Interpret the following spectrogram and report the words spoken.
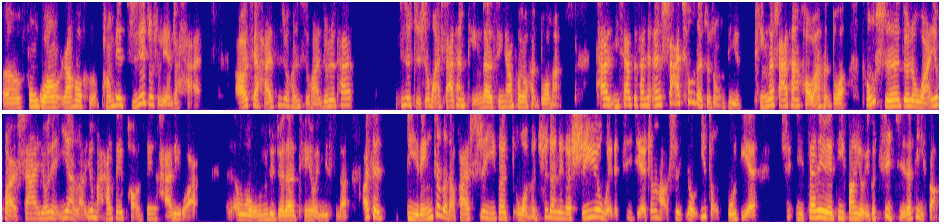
嗯风光，然后和旁边直接就是连着海。而且孩子就很喜欢，就是他其实只是玩沙滩平的，新加坡有很多嘛，他一下子发现，哎，沙丘的这种比平的沙滩好玩很多。同时就是玩一会儿沙有点厌了，又马上可以跑进海里玩，我我们就觉得挺有意思的。而且比邻这个的话，是一个我们去的那个十一月尾的季节，正好是有一种蝴蝶聚，你在那个地方有一个聚集的地方。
